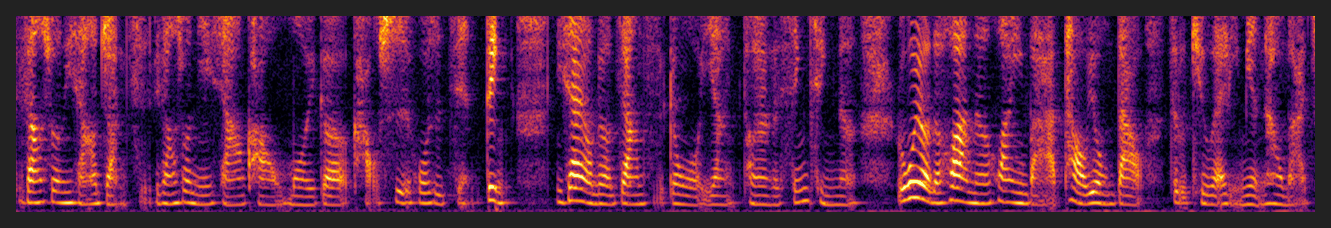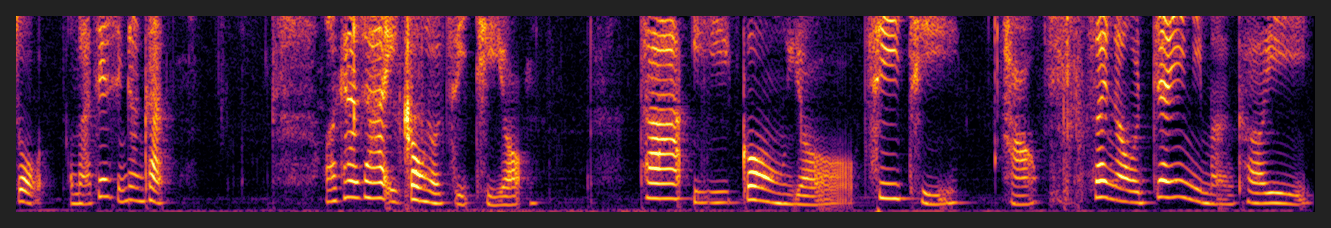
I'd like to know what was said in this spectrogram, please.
比方说你想要转职，比方说你想要考某一个考试或是检定，你现在有没有这样子跟我一样同样的心情呢？如果有的话呢，欢迎把它套用到这个 Q&A 里面，然后我们来做，我们来进行看看。我来看一下，它一共有几题哦？它一共有七题。好，所以呢，我建议你们可以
